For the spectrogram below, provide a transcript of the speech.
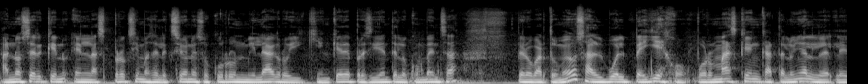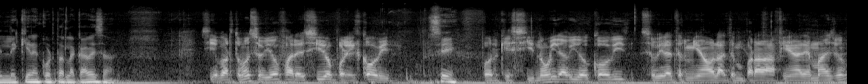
a no ser que en las próximas elecciones ocurra un milagro y quien quede presidente lo convenza. Pero Bartomeu salvó el pellejo, por más que en Cataluña le, quieran cortar la cabeza. Sí, Bartomeu se vio favorecido por el COVID. Sí. Porque si no hubiera habido COVID, se hubiera terminado la temporada a finales de mayo.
